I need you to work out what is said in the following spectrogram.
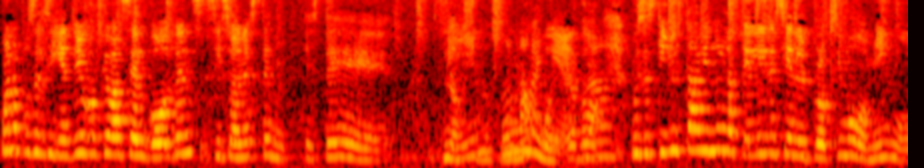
Bueno, pues el siguiente yo creo que va a ser Goldens, si son este, este no, no, me acuerdo. Pues es que yo estaba viendo la tele y decían el próximo domingo.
